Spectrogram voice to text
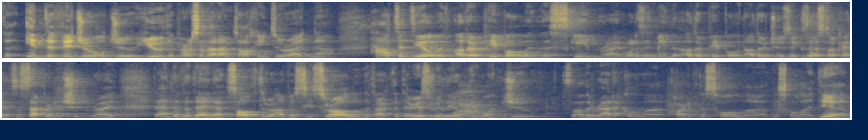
The individual Jew, you, the person that I'm talking to right now. How to deal with other people in this scheme, right? What does it mean that other people and other Jews exist? Okay, it's a separate issue, right? At the end of the day, that's solved through Ahavas Yisrael and the fact that there is really only one Jew. It's the other radical uh, part of this whole, uh, this whole idea.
